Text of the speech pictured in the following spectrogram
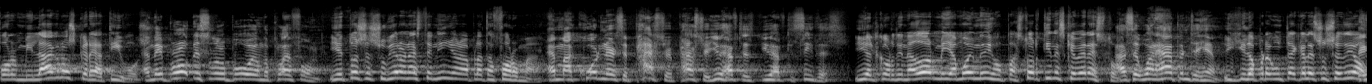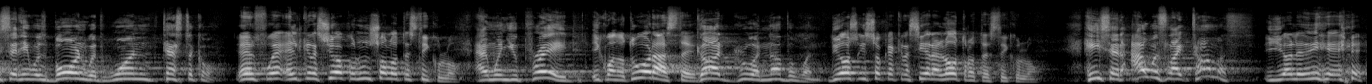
por milagros creativos. And they brought this little boy on the platform. Y entonces subieron a este niño a la plataforma. And my coordinator said, Pastor, Pastor, you have to, you have to see this. Y el coordinador me llamó y me dijo, pastor, tienes que ver esto. I said, What happened to him? Y le pregunté qué le sucedió. They said he was born with one testicle. Él fue, él creció con un solo testículo. And when you prayed, Y cuando tú oraste, God grew another one. Dios hizo que creciera el otro testículo. He said, I was like Thomas. Y yo le dije,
